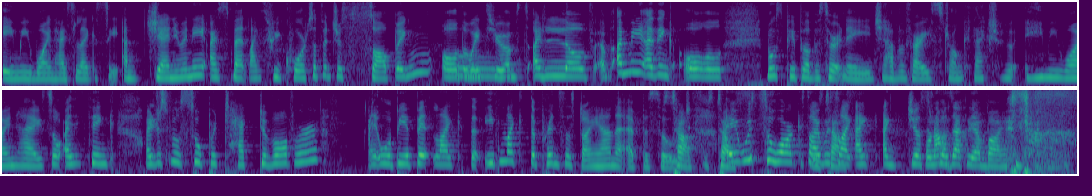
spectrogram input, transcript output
Amy Winehouse legacy. And genuinely, I spent like three quarters of it just sobbing all the way through. I'm, I love. I mean, I think all most people of a certain age have a very strong connection with Amy Winehouse. So I think I just feel so protective of her. It would be a bit like the even like the Princess Diana episode. tough, it's tough. It was so hard because I was tough. like, I, I just We're not was- exactly unbiased.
